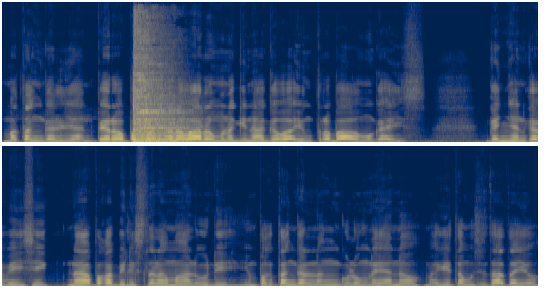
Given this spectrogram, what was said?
matanggal yan. Pero pag once araw-araw mo na ginagawa yung trabaho mo guys, ganyan ka basic, napakabilis na lang mga ludi. Yung pagtanggal ng gulong na yan, oh, makikita mo si tatay, oh,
